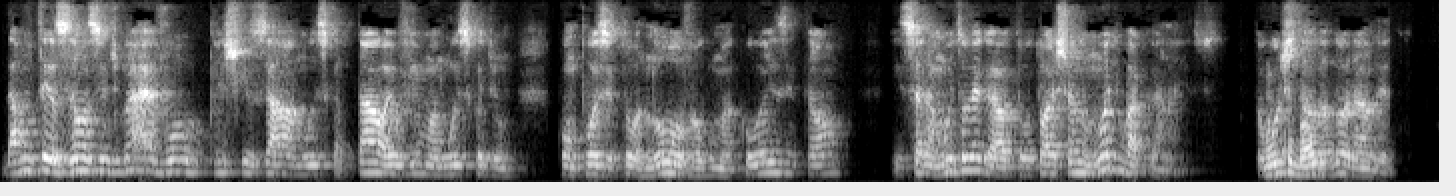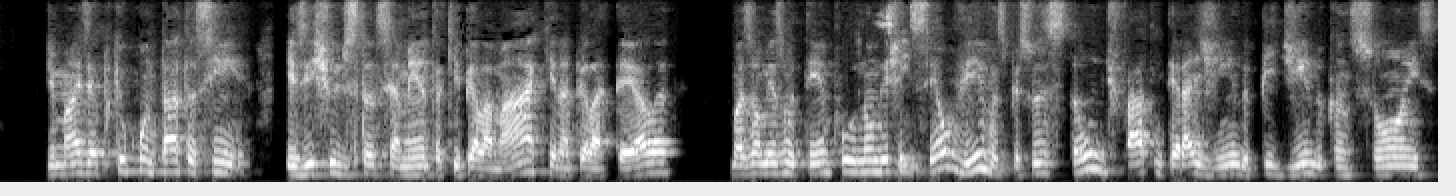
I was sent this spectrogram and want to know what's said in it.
dava um tesão assim, de, ah, vou pesquisar uma música tal. Eu vi uma música de um compositor novo, alguma coisa, então isso era muito legal. Estou achando muito bacana isso. Estou gostando, bom. adorando isso. Demais, é porque o contato, assim, existe o distanciamento aqui pela máquina, pela tela, mas ao mesmo tempo não deixa Sim. de ser ao vivo. As pessoas estão de fato interagindo, pedindo canções,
